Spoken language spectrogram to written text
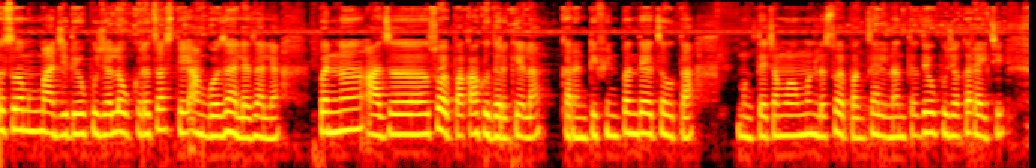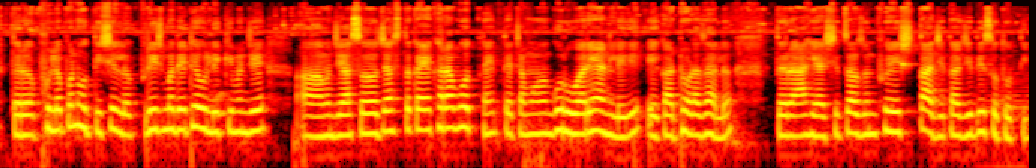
तसं मग माझी देवपूजा लवकरच असते. आंघोळ झाल्या झाल्या पण आज स्वयंपाक अगोदर केला. कारण टिफिन पण द्यायचा होता. मग त्याच्यामुळं म्हणलं स्वयंपाक झाल्यानंतर देवपूजा करायची. तर फुलं पण होती शिल्लक. फ्रीजमध्ये ठेवली की म्हणजे म्हणजे असं जास्त काही खराब होत नाहीत त्याच्यामुळं गुरुवारी आणलेली. एक आठवडा झालं. तर आहे अशीच अजून फ्रेश ताजी ताजी दिसत होती.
